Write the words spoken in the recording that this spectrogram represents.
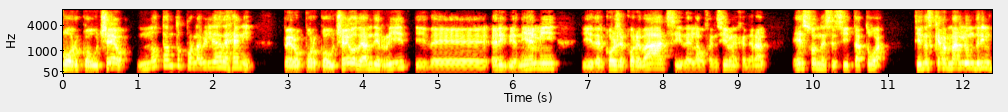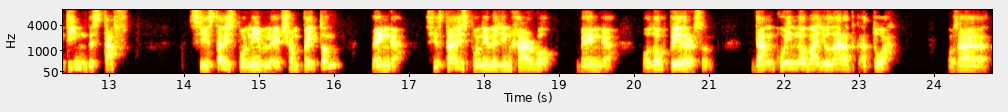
por cocheo, no tanto por la habilidad de Henney, pero por cocheo de Andy Reid y de Eric Bieniemi y del coach de corebacks y de la ofensiva en general. Eso necesita Tua. Tienes que armarle un dream team de staff. Si está disponible Sean Payton, venga. Si está disponible Jim Harbaugh, venga, o Doug Peterson. Dan Quinn no va a ayudar a, Tua. O sea,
